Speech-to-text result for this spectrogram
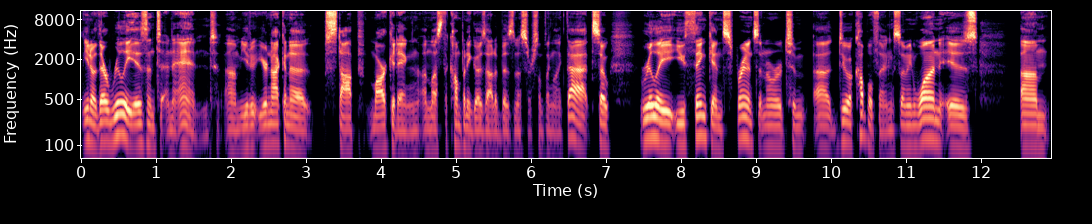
you know there really isn't an end. Um, you, are not going to stop marketing unless the company goes out of business or something like that. So really you think in sprints in order to uh, do a couple things. I mean one is um,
